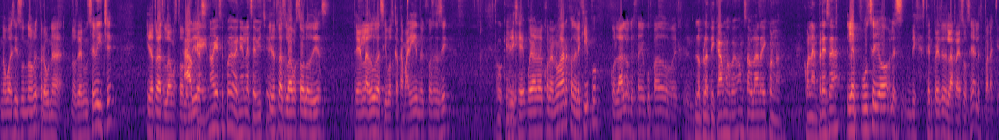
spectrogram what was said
No voy a decir sus nombres, pero una nos debe un ceviche y la otra la saludamos todos Ah, los ok. días. No, ya se puede venir el ceviche. Y la otra la saludamos todos los días. Tenían la duda si vodka tamarindo y cosas así. Ok. Y dije, voy a hablar con Anuar, con el equipo, con Lalo que está ahí ocupado. en- en- Lo platicamos, güey. Vamos a hablar ahí con la, con la empresa. Le puse yo, les dije, estén pendientes de las redes sociales para que,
